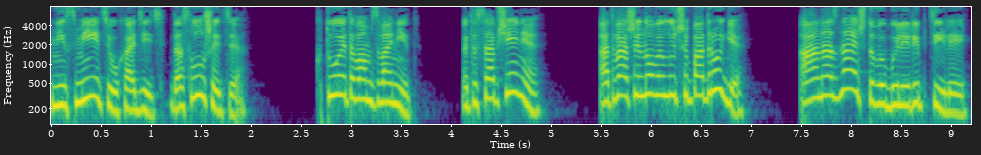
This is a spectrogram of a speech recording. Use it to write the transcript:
Не смеете уходить, да слушайте. Кто это вам звонит? Это сообщение? От вашей новой лучшей подруги? А она знает, что вы были рептилией?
